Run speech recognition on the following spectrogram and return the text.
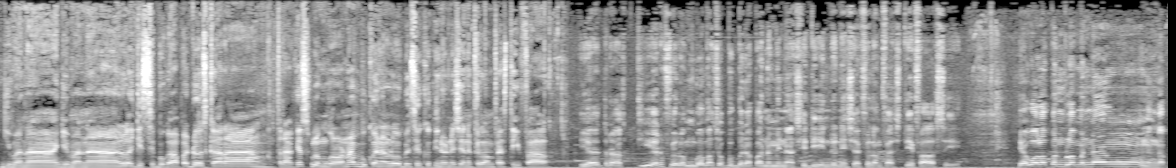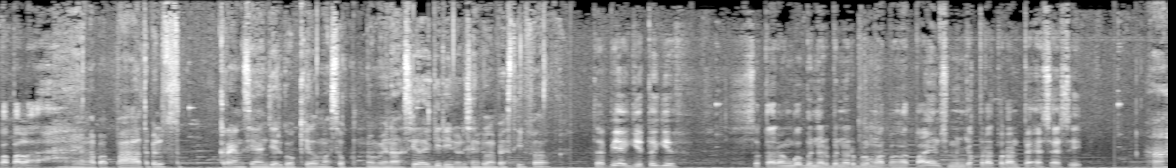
Gimana, gimana? Lu lagi sibuk apa do sekarang? Terakhir sebelum corona bukannya lu habis ikut Indonesian Film Festival? Ya terakhir film gua masuk beberapa nominasi di Indonesia Film Festival sih. Ya walaupun belum menang, ya nggak apa-apa lah. Ya nggak apa-apa, tapi lu keren sih anjir gokil masuk nominasi lagi di Indonesian Film Festival Tapi ya gitu Gif. Sekarang gua bener-bener belum ngapa-ngapain semenjak peraturan PSSI. Hah?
